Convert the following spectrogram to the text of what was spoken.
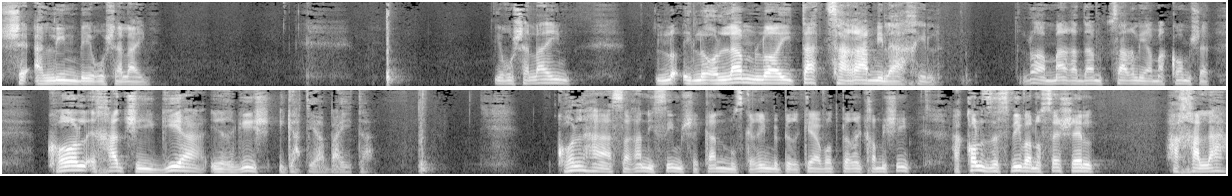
שאלין בירושלים. ירושלים לא, לעולם לא הייתה צרה מלהכיל. לא אמר אדם, צר לי המקום ש... כל אחד שהגיע הרגיש, הגעתי הביתה. כל העשרה ניסים שכאן מוזכרים בפרקי אבות פרק חמישי, הכל זה סביב הנושא של הכלה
